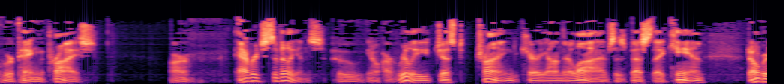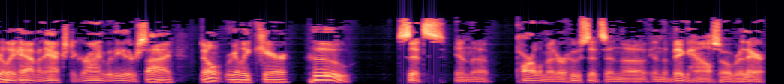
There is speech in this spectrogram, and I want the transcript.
who are paying the price are average civilians who, you know, are really just trying to carry on their lives as best they can, don't really have an axe to grind with either side, don't really care who sits in the parliament or who sits in the in the big house over there.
